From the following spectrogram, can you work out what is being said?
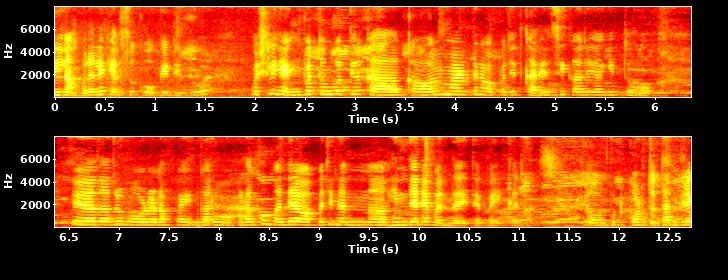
ಇಲ್ಲಿ ನಮ್ಮಲ್ಲೇ ಕೆಲ್ಸಕ್ಕೆ ಹೋಗಿದ್ದಿದ್ದು. ಮೋಸ್ಟ್ಲಿ ಹೆಂಗೆ ಬತ್ತು ಗೊತ್ತಿಲ್ಲ. ಕಾಲ್ ಮಾಡಿದೆ ನಮ್ಮ ಅಪ್ಪಾಜಿದು ಕರೆನ್ಸಿ ಖಾಲಿ ಆಗಿತ್ತು. ಯಾವುದಾದ್ರೂ ನೋಡೋಣಪ್ಪ ಹೆಂಗಾರು ಹೋಗೋಣಕ್ಕು ಬಂದೆ. ನಮ್ಮ ಅಪ್ಪಾಜಿ ನನ್ನ ಹಿಂದೆನೇ ಬಂದೈತೆ ಬೈಕಲ್ಲಿ ಸೊ ಬಿಟ್ಕೊಡ್ತು ತಂದ್ರೆ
